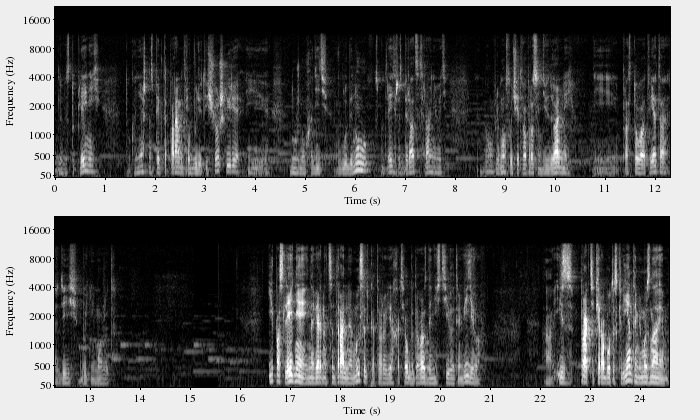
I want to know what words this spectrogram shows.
для выступлений, то, конечно, спектр параметров будет еще шире, и нужно уходить в глубину, смотреть, разбираться, сравнивать. Но в любом случае это вопрос индивидуальный, и простого ответа здесь быть не может. И последняя и, наверное, центральная мысль, которую я хотел бы до вас донести в этом видео. А, из практики работы с клиентами мы знаем,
